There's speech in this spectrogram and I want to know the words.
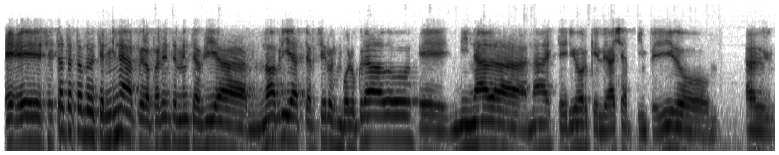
Eh, se está tratando de terminar, pero aparentemente habría no habría terceros involucrados eh, ni nada nada exterior que le haya impedido al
